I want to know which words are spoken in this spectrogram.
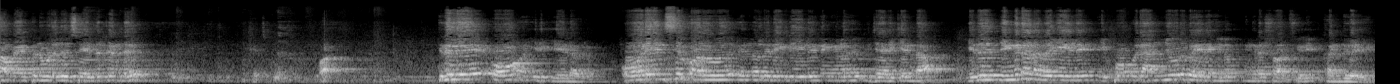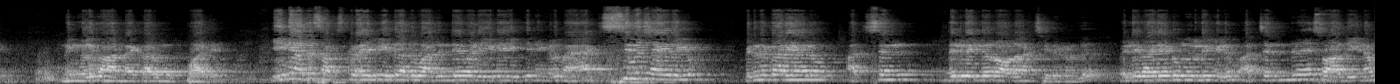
സമയത്തിനുള്ളിൽ ചെയ്തിട്ടുണ്ട്. ഇതിൽ ഓ ഇരിക്കുകയില്ലവരും ഓഡിയൻസ് കുറവ് എന്നുള്ള രീതിയിൽ നിങ്ങൾ വിചാരിക്കേണ്ട. ഇത് നിങ്ങളുടെ ഇടവകയിൽ ഇപ്പോൾ ഒരു അഞ്ഞൂറ് പേരെങ്കിലും നിങ്ങളുടെ ഷോർട്ട് ഫിലിം കണ്ടു കഴിയും നിങ്ങൾ കാണുന്നേക്കാൾ മുപ്പാൽ. ഇനി അത് സബ്സ്ക്രൈബ് ചെയ്ത് അത് അതിന്റെ വഴിയിലേക്ക് നിങ്ങൾ മാക്സിമം ഷെയർ ചെയ്യും. പിന്നെ നിങ്ങൾക്ക് അറിയാലോ അച്ഛൻ വലിയ റോളാണ് ചെയ്തിരിക്കുന്നത്. വലിയ കാര്യമായിട്ടൊന്നും ഇല്ലെങ്കിലും അച്ഛന്റെ സ്വാധീനം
